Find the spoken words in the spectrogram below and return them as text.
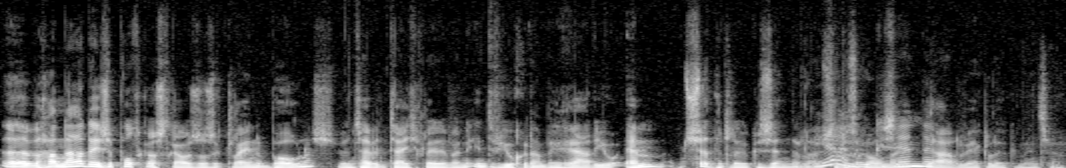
Uh, we gaan na deze podcast trouwens als een kleine bonus. We hebben een tijdje geleden een interview gedaan bij Radio M. Ontzettend leuke zender. Luister ja, leuke zender. Ja, er werken leuke mensen.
